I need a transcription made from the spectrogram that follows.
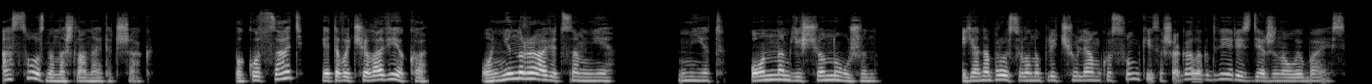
осознанно шла на этот шаг. Покусать этого человека? Он не нравится мне. Нет, он нам еще нужен. Я набросила на плечо лямку сумки и зашагала к двери, сдержанно улыбаясь.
